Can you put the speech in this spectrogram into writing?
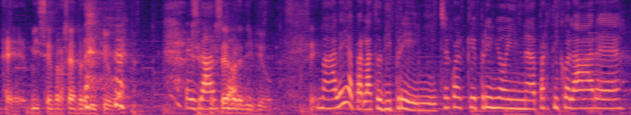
Eh, mi sembra sempre di più. Eh. esatto. Sempre di più. Sì. Ma lei ha parlato di premi, c'è qualche premio in particolare?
